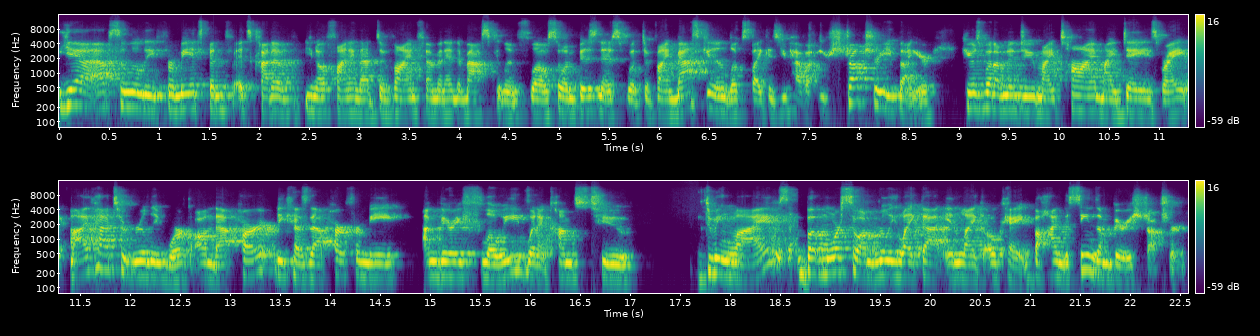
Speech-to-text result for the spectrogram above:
yeah absolutely. For me it's been it's kind of you know finding that divine feminine to masculine flow. So in business what divine masculine looks like is you have your structure you've got your here's what i'm going to do my time my days right? I've had to really work on that part because that part for me i'm very flowy when it comes to doing lives, but more so I'm really like that in like, okay, behind the scenes, I'm very structured.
